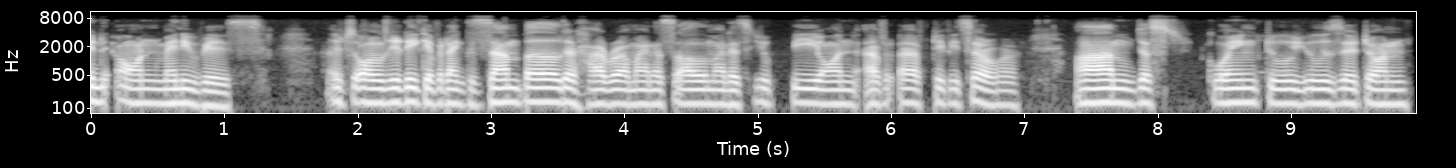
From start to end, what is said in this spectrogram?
it on many ways. It's already given an example that Hydra minus L minus UP on F FTP server. I'm just going to use it on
